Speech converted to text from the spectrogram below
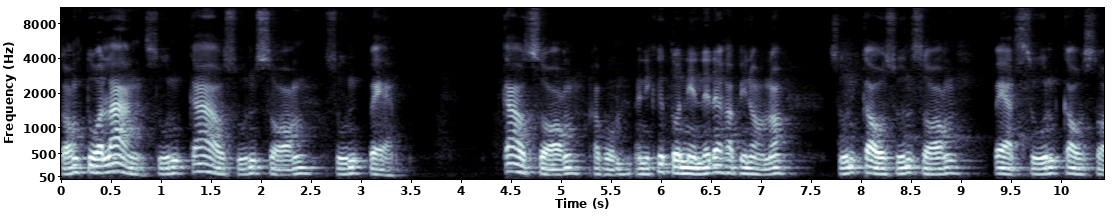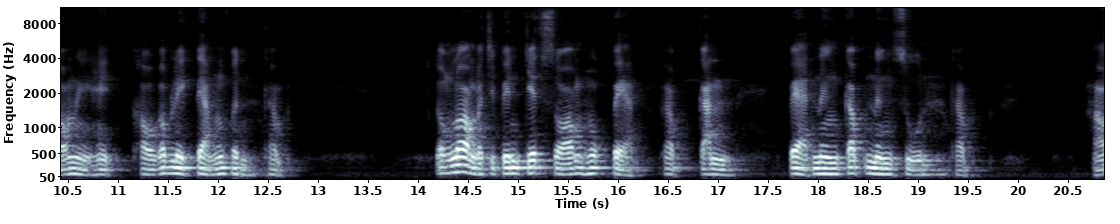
สองตัวล่างศูนย์เก้าศูนย์สองศูนย์แปดเก้าสองครับผม อันนี้คือตัวเน้นได้เด้อครับพี่น้องเนาะ ศูนย์เก้าศูนย์สองแปดศูนย์เก้าสองนี่ให้เข้ากับเลขแต้มของเพิ่นครับล่องๆก็จะเป็นเจ็ดสองหกแปดครับกันแปดหนึ่งกับหนึ่งศูนย์ครับเอา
